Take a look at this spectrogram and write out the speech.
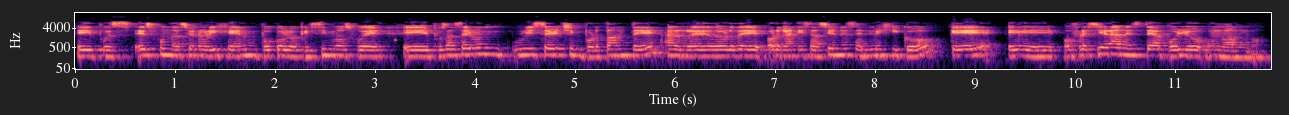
eh, pues es Fundación Origen, un poco lo que hicimos fue eh, pues hacer un research importante alrededor de organizaciones en México que ofrecieran este apoyo uno a uno.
